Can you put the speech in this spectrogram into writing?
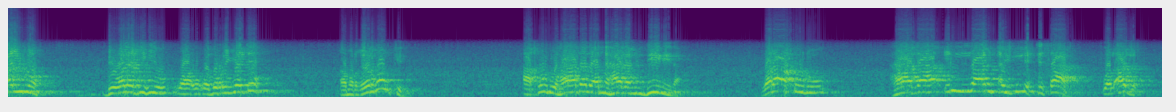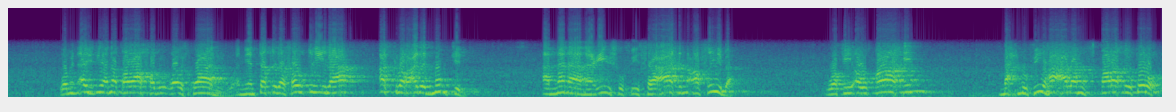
عينه بولده وذريته؟ أمر غير ممكن. أقول هذا لأن هذا من ديننا. ولا أقول هذا إلا من أجل الاحتساب والأجر ومن أجل أن أتواصل وإخواني وأن ينتقل صوتي إلى أكبر عدد ممكن. أننا نعيش في ساعات عصيبة وفي أوقات نحن فيها على مفترق طرق.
